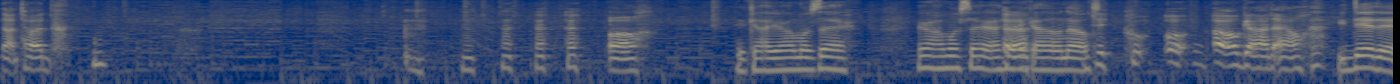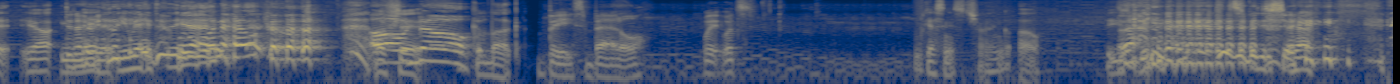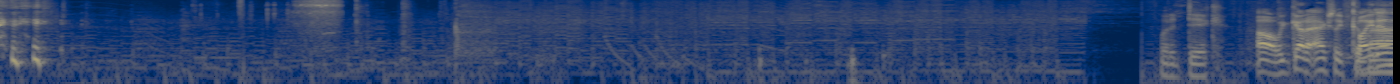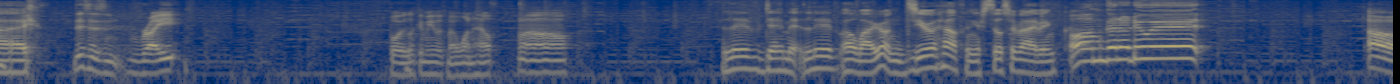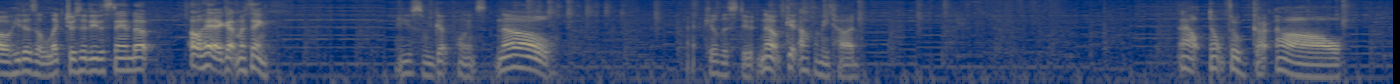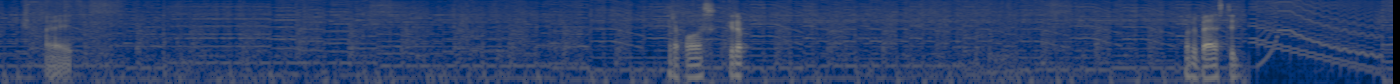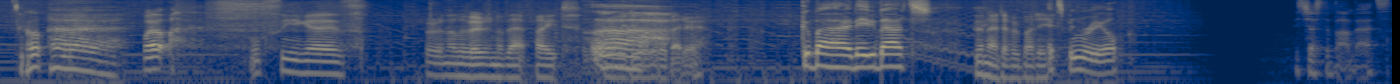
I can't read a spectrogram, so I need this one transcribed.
Not Todd. oh. You got. You're almost there. You're almost there. I Uh, think. I don't know. Di- oh, oh God, ow. You did it. Yeah. You Did I made really? it. You made it to the end. One health. oh shit. no. Good luck. Base battle. Wait, what's? I'm guessing it's a triangle. Oh. He just beat, he just beat the shit out. Dick. Oh, we gotta actually fight him. This isn't right. Boy, look at me with my one health. Oh. Live, damn it, live. Oh wow, you're on zero health and you're still surviving. I'm gonna do it! Oh, he does electricity to stand up? Oh, hey, I got my thing. I used some gut points. No! Alright, kill this dude. No, get off of me, Todd. Ow, don't throw gut. Oh. Alright. Get up, Wallace. Get up. What a bastard. Oh, well, we'll see you guys for another version of that fight. Where we do a little better. Goodbye, baby bats. Good night, everybody. It's been real. It's just the bomb bats.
